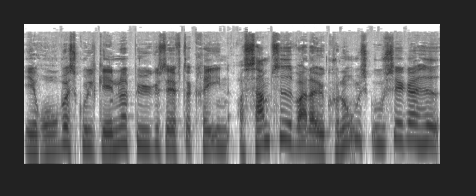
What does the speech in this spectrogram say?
Europa skulle genopbygges efter krigen, og samtidig var der økonomisk usikkerhed,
